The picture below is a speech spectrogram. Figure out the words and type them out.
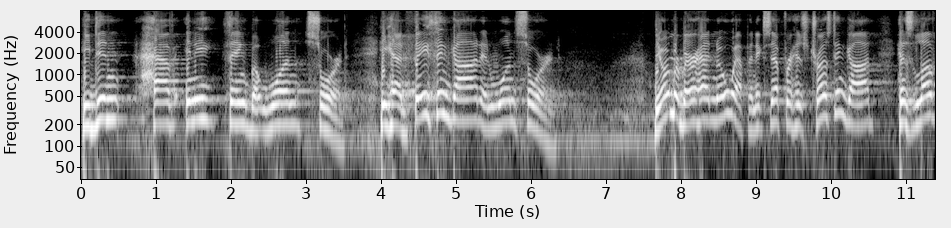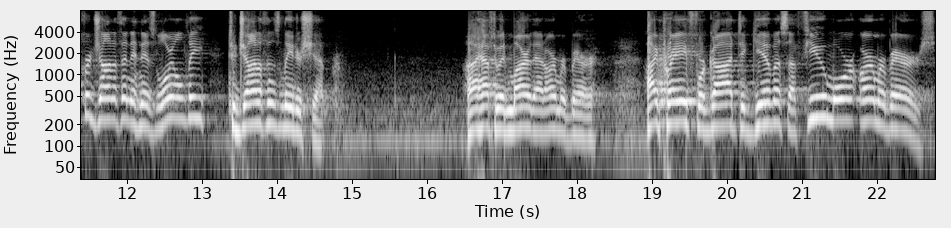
He didn't have anything but one sword. He had faith in God and one sword. The armor bearer had no weapon except for his trust in God, his love for Jonathan, and his loyalty to Jonathan's leadership. I have to admire that armor bearer. I pray for God to give us a few more armor bearers.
